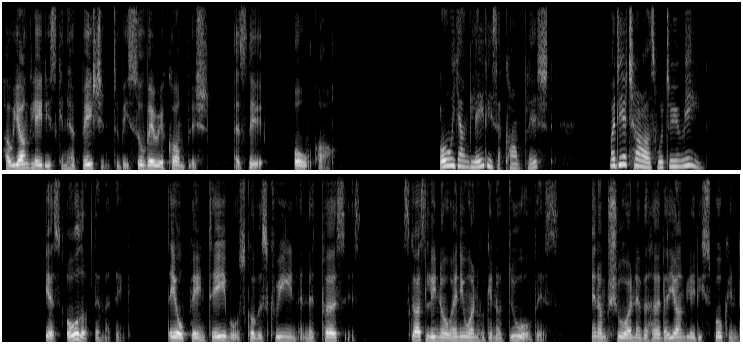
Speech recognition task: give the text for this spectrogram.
how young ladies can have patience to be so very accomplished as they all are. All young ladies accomplished? My dear Charles, what do you mean? Yes, all of them, I think. They all paint tables, cover screens, and knit purses. Scarcely know anyone who cannot do all this, and I'm sure I never heard a young lady spoken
